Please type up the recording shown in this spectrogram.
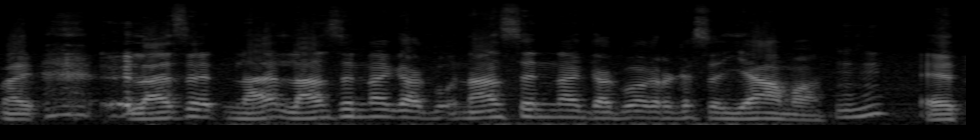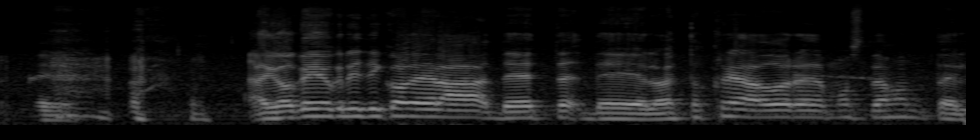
Lancer, Na- Lancer Nargacuga, Lancer Nargacuga creo que se llama. Este, algo que yo critico de, la, de, este- de los, estos creadores de Monster Hunter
